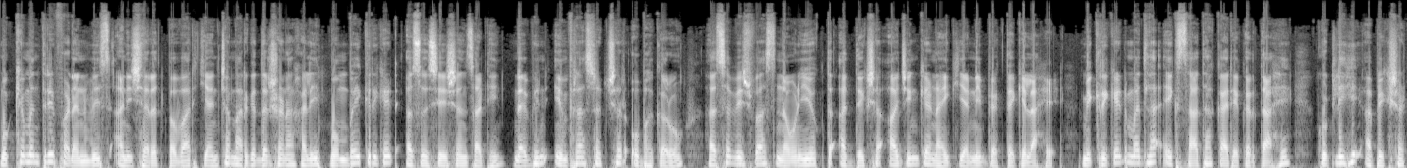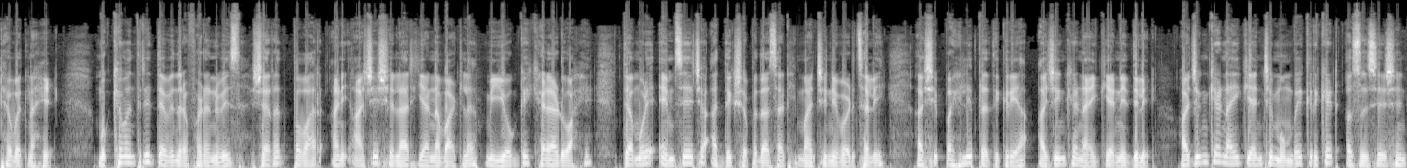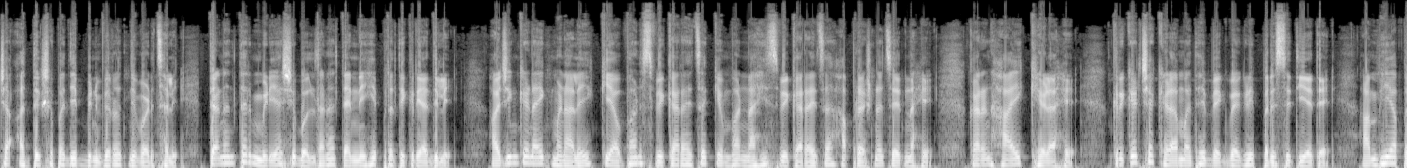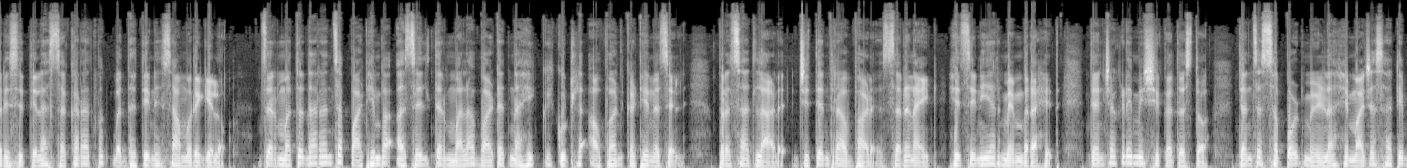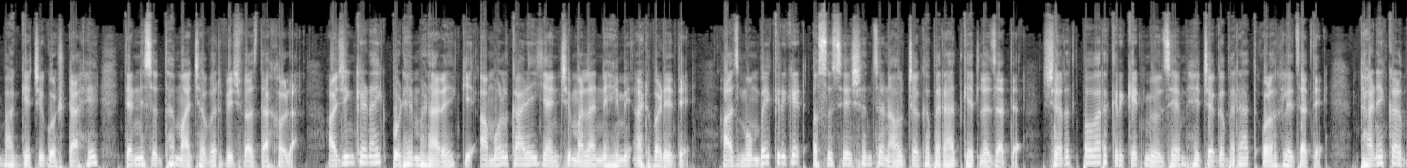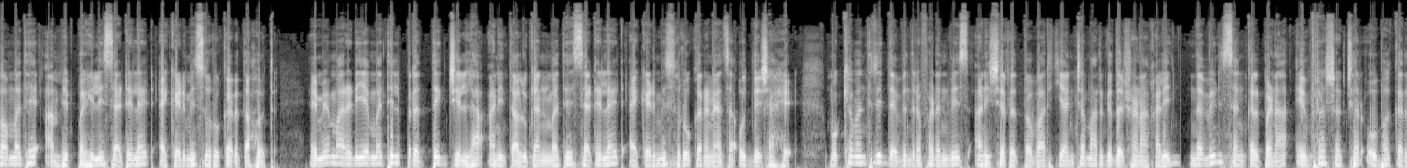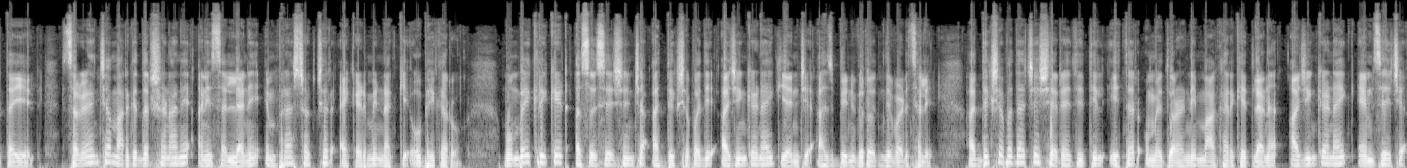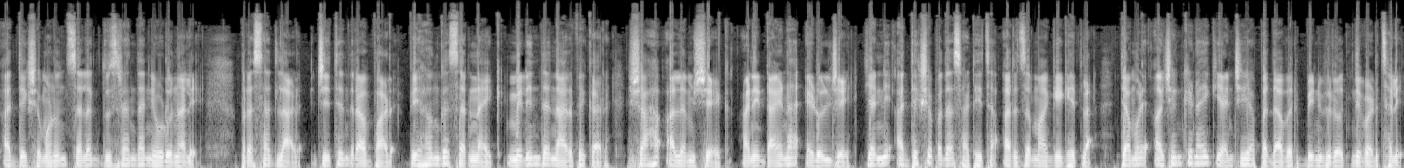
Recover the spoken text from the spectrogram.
मुख्यमंत्री फडणवीस आणि शरद पवार यांच्या मार्गदर्शनाखाली मुंबई क्रिकेट असोसिएशनसाठी नवीन इन्फ्रास्ट्रक्चर उभं करू असा विश्वास नवनियुक्त अध्यक्ष अजिंक्य नाईक यांनी व्यक्त केला आहे. मी क्रिकेटमधला एक साधा कार्यकर्ता आहे कुठलीही अपेक्षा ठेवत नाही. मुख्यमंत्री देवेंद्र फडणवीस शरद पवार आणि आशिष शेलार यांना वाटलं मी योग्य खेळाडू आहे त्यामुळे एम सी एच्या अध्यक्षपदासाठी माझी निवड झाली अशी पहिली प्रतिक्रिया अजिंक्य नाईक यांनी दिली. अजिंक्य नाईक यांची मुंबई क्रिकेट असोसिएशनच्या अध्यक्षपदी बिनविरोध निवड झाली. त्यानंतर मीडियाशी बोलताना त्यांनी ही प्रतिक्रिया दिली. अजिंक्य नाईक म्हणाले की आव्हान स्वीकारायचं किंवा नाही स्वीकारायचं हा प्रश्नच येत नाही कारण हा एक खेळ आहे. क्रिकेटच्या खेळामध्ये वेगवेगळी परिस्थिती येते. आम्ही या परिस्थितीला सकारात्मक पद्धतीने सामोरे गेलो. जर मतदारांचा पाठिंबा असेल तर मला वाटत नाही की कुठलं आव्हान कठीण असेल. प्रसाद लाड जितेंद्र आव्हाड सरनाईक हे सिनियर मेंबर आहेत. त्यांच्याकडे मी शिकत असतो. त्यांचा सपोर्ट मिळणं हे माझ्यासाठी भाग्याची गोष्ट आहे. त्यांनी सुद्धा माझ्यावर विश्वास दाखवला. अजिंक्य नाईक पुढे म्हणाले की अमोल काळे यांची मला नेहमी आठवण येते. आज मुंबई क्रिकेट असोसिएशनचं नाव जगभरात घेतलं जातं. शरद पवार क्रिकेट म्युझियम हे जगभरात ओळखले जाते. ठाणे कळवामध्ये आम्ही पहिली सॅटेलाईट अकॅडमी सुरू करत आहोत. एम एम आर डी एमधील प्रत्येक जिल्हा आणि तालुक्यांमध्ये सॅटेलाईट अकॅडमी सुरू करण्याचा उद्देश आहे. मुख्यमंत्री देवेंद्र फडणवीस आणि शरद पवार यांच्या मार्गदर्शनाखाली नवीन संकल्पना इन्फ्रास्ट्रक्चर उभं करता येईल. सगळ्यांच्या मार्गदर्शनाने आणि सल्ल्याने इन्फ्रास्ट्रक्चर अकॅडमी नक्की उभी करू. मुंबई क्रिकेट असोसिएशनच्या अध्यक्षपदी अजिंक्य नाईक यांची आज बिनविरोध निवड झाली. अध्यक्षपदाच्या शर्यतीतील इतर उमेदवारांनी माघार घेतल्यानं अजिंक्य नाईक एमसीएचे अध्यक्ष म्हणून सलग दुसऱ्यांदा निवडून आले. प्रसाद लाड जितेंद्र आव्हाड विहंग सरनाईक मिलिंद नार्वेकर शाह आलम शेख आणि डायना एडुलजे यांनी अध्यक्षपदासाठीचा अर्ज मागे घेतला. त्यामुळे अजिंक्य नाईक यांची या पदावर बिनविरोध निवड झाली.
